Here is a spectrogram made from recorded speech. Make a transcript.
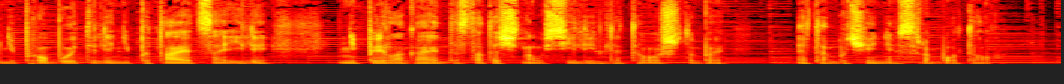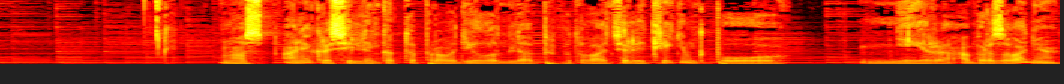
не пробует или не пытается, или не прилагает достаточно усилий для того, чтобы это обучение сработало. У нас Аня Красильник как-то проводила для преподавателей тренинг по нейрообразованию,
